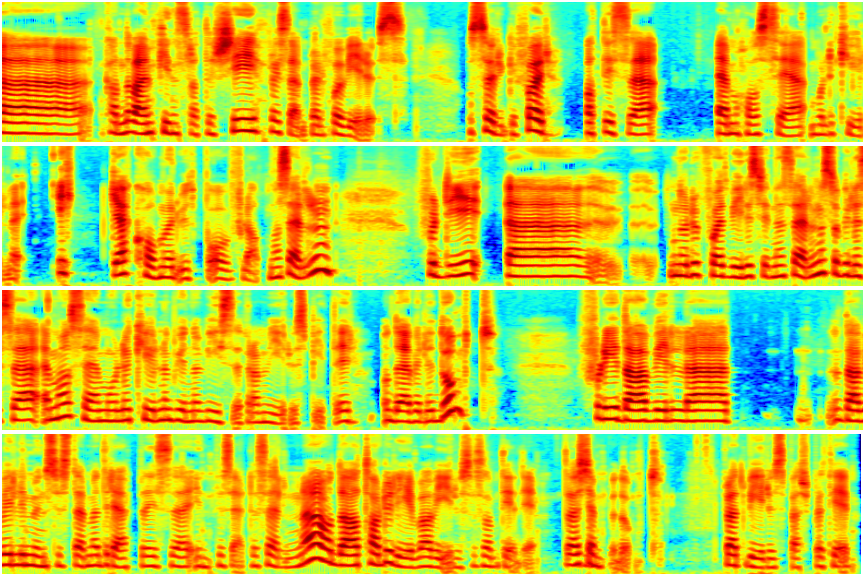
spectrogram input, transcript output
kan det være en fin strategi f.eks. For, for virus å sørge for at disse MHC-molekylene ikke kommer ut på overflaten av cellen. Fordi eh, når du får et virus inn i cellen, så vil disse MHC-molekylene begynne å vise fram virusbiter. Og det er veldig dumt. Fordi da vil uh, da vil immunsystemet drepe disse infiserte cellene, og da tar du livet av viruset samtidig. Det er kjempedumt fra et virusperspektiv.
